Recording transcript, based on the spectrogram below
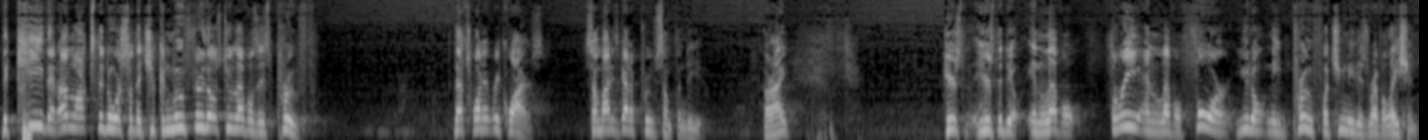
the key that unlocks the door so that you can move through those two levels is proof. That's what it requires. Somebody's got to prove something to you. All right? Here's, here's the deal. In level three and level four, you don't need proof. What you need is revelation.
